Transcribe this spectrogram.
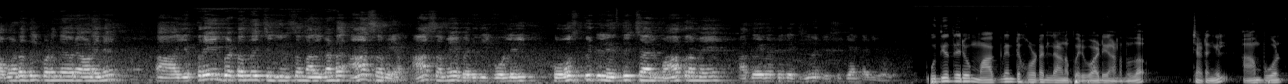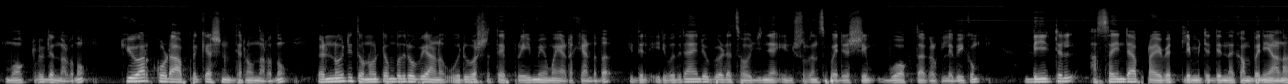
അപകടത്തിൽപ്പെടുന്ന ഒരാളിന് എത്രയും പെട്ടെന്ന് ചികിത്സ നൽകേണ്ട ആ സമയം ആ സമയപരിധിക്കുള്ളിൽ ഹോസ്പിറ്റലിൽ എത്തിച്ചാൽ മാത്രമേ അദ്ദേഹത്തിന്റെ ജീവൻ രക്ഷിക്കാൻ കഴിയുള്ളൂ. പുതിയതൊരു മാഗ്നറ്റ് ഹോട്ടലിലാണ് പരിപാടി നടന്നത്. ചടങ്ങിൽ മോക്ക് ഡ്രില്ലും നടന്നു. ക്യു ആർ കോഡ് ആപ്ലിക്കേഷൻ വിതരണം നടന്നു. എണ്ണൂറ്റി തൊണ്ണൂറ്റൊമ്പത് രൂപയാണ് ഒരു വർഷത്തെ പ്രീമിയമായി അടക്കേണ്ടത് ഇതിൽ ഇരുപതിനായിരം രൂപയുടെ സൗജന്യ ഇൻഷുറൻസ് പരിരക്ഷയും ഉപഭോക്താക്കൾക്ക് ലഭിക്കും. ഡിജിറ്റൽ അസൈൻഡ പ്രൈവറ്റ് ലിമിറ്റഡ് എന്ന കമ്പനിയാണ്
